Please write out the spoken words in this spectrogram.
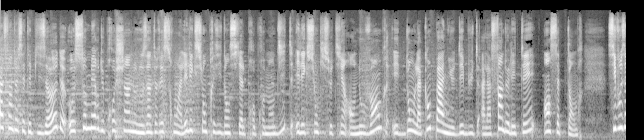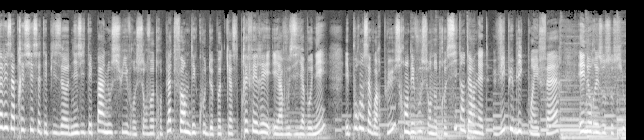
La fin de cet épisode. Au sommaire du prochain, nous nous intéresserons à l'élection présidentielle proprement dite, élection qui se tient en novembre et dont la campagne débute à la fin de l'été, en septembre. Si vous avez apprécié cet épisode, n'hésitez pas à nous suivre sur votre plateforme d'écoute de podcast préférée et à vous y abonner. Et pour en savoir plus, rendez-vous sur notre site internet viepublic.fr et nos réseaux sociaux.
